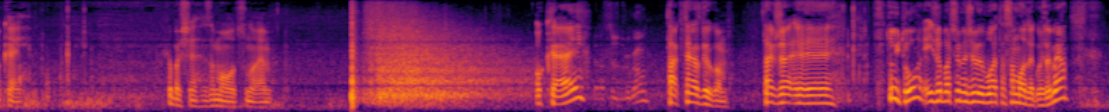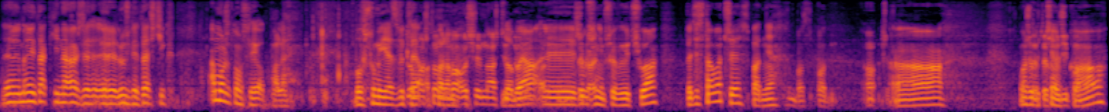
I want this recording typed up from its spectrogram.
Okej. Chyba się za mało odsunąłem. Okej. Teraz też drugą? Tak, teraz drugą. Także e, stój tu i zobaczymy, żeby była ta sama odległość, dobra? E, no i taki na razie e, luźny teścik. A może tą sobie odpalę. Bo w sumie ja zwykle Tu masz tą odpalam. 2.18 Dobra, e, żeby się nie przewróciła. Będzie stała czy spadnie? Chyba spadnie. O, czekaj. A, może być ciężko.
